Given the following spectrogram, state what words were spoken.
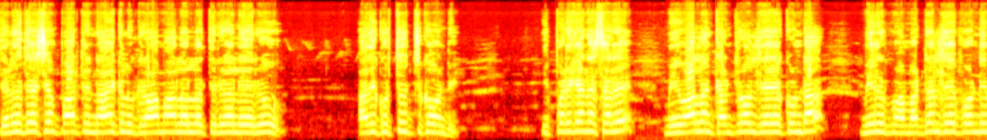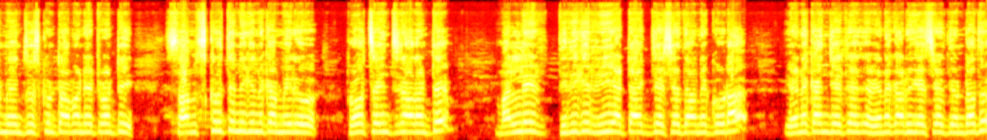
తెలుగుదేశం పార్టీ నాయకులు గ్రామాలలో తిరగలేరు. అది గుర్తుంచుకోండి. ఇప్పటికైనా సరే మీ వాళ్ళని కంట్రోల్ చేయకుండా మీరు మా మడ్డలు చేయకండి మేము చూసుకుంటామనేటువంటి సంస్కృతిని కనుక మీరు ప్రోత్సహించినారంటే మళ్ళీ తిరిగి రీ అటాక్ చేసేదానికి కూడా వెనకం చేసే వెనకడు చేసేది ఉండదు.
